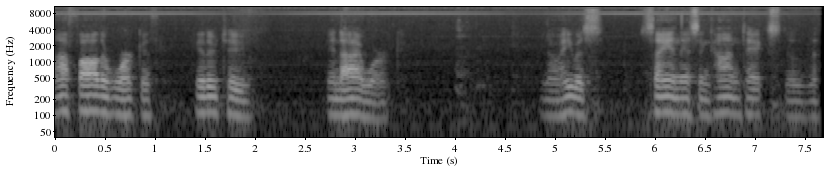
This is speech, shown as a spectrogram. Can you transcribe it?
My Father worketh hitherto, and I work. You know, he was saying this in context of the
